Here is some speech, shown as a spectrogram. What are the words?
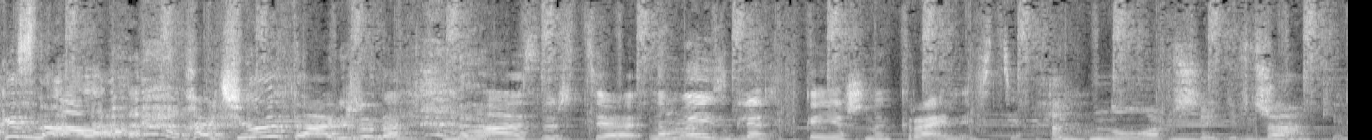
Так и знала. Хочу так же, да? А, слушайте, на мой взгляд, это, конечно, крайности. Это дно вообще, девчонки.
